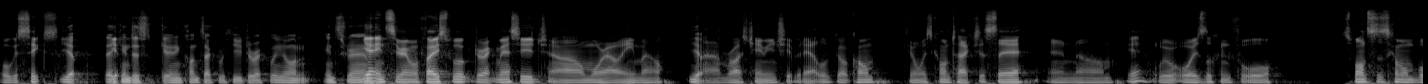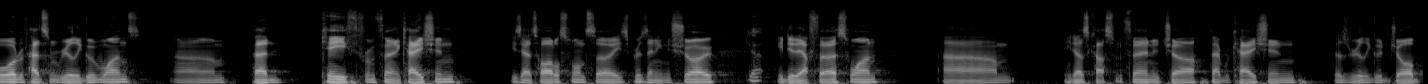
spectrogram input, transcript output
August 6th. yep, they Yep. can just get in contact with you directly on Instagram. Yeah, Instagram or Facebook, direct message, um, or our email. Yep. Um, risechampionship at outlook.com. You can always contact us there. And um, yeah, we're always looking for sponsors to come on board. We've had some really good ones. Um, we've had Keith from Furnication. He's our title sponsor. He's presenting the show. Yep. He did our first one. Um, he does custom furniture, fabrication, does a really good job.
